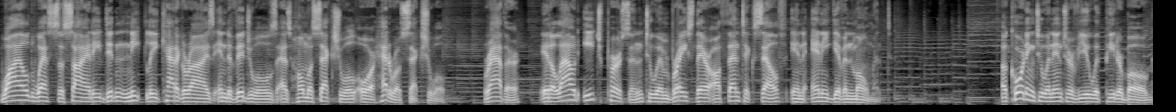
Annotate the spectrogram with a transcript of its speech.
Wild West society didn't neatly categorize individuals as homosexual or heterosexual. Rather, it allowed each person to embrace their authentic self in any given moment. According to an interview with Peter Boag,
